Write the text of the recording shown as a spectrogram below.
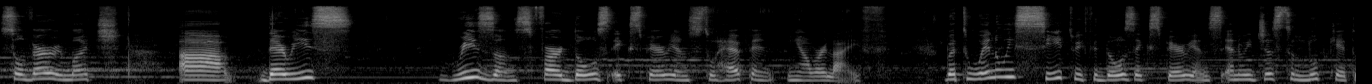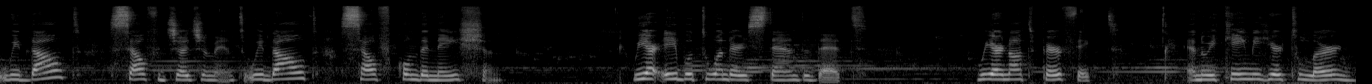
So, very much uh, there is reasons for those experiences to happen in our life. But when we sit with those experiences and we just look at without self judgment, without self condemnation, we are able to understand that we are not perfect and we came here to learn.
